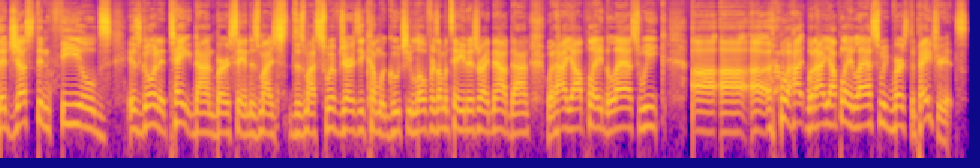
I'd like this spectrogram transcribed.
that Justin Fields is going to take. Don Burr saying, "Does my does my Swift jersey come with Gucci loafers?" I'm gonna tell you this right now, Don. With how y'all played the last week, uh, uh, uh, with how y'all played last week versus the Patriots,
